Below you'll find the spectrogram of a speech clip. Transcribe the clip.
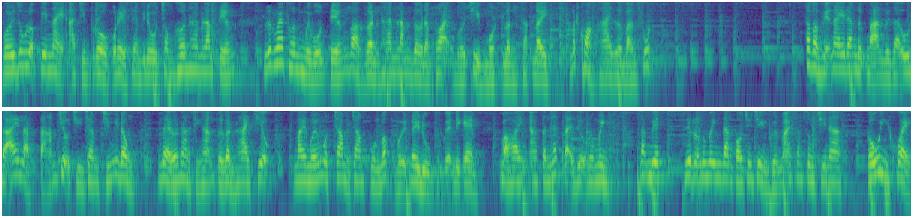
với dung lượng pin này A9 Pro có thể xem video trong hơn 25 tiếng, lướt web hơn 14 tiếng và gần 25 giờ đàm thoại với chỉ một lần sạc đầy, mất khoảng 2 giờ 30 phút. Sản phẩm hiện nay đang được bán với giá ưu đãi là 8 triệu 990 đồng, rẻ hơn hàng chính hãng tới gần 2 triệu, máy mới 100% full box với đầy đủ phụ kiện đi kèm bảo hành an tâm nhất tại rượu nông Minh. Đặc biệt, rượu nông Minh đang có chương trình khuyến mãi Samsung China cấu hình khỏe,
